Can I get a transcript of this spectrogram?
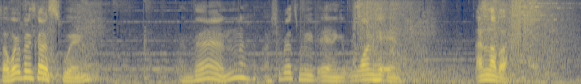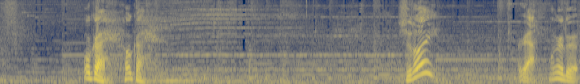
So I wait for this guy to swing. And then I should be able to move in and get one hit in. And another. Okay, okay. Should I? Yeah, I'm gonna do it.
